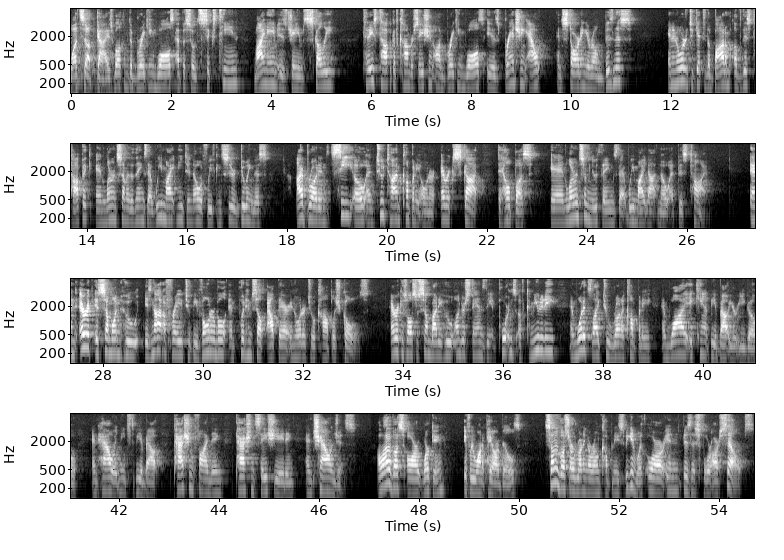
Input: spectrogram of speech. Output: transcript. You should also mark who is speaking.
Speaker 1: What's up, guys? Welcome to Breaking Walls, episode 16. My name is James Scully. Today's topic of conversation on Breaking Walls is branching out and starting your own business. And in order to get to the bottom of this topic and learn some of the things that we might need to know if we've considered doing this, I brought in CEO and two time company owner Eric Scott to help us and learn some new things that we might not know at this time. And Eric is someone who is not afraid to be vulnerable and put himself out there in order to accomplish goals. Eric is also somebody who understands the importance of community and what it's like to run a company and why it can't be about your ego and how it needs to be about passion finding, passion satiating, and challenges. A lot of us are working if we want to pay our bills. Some of us are running our own companies to begin with or are in business for ourselves.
